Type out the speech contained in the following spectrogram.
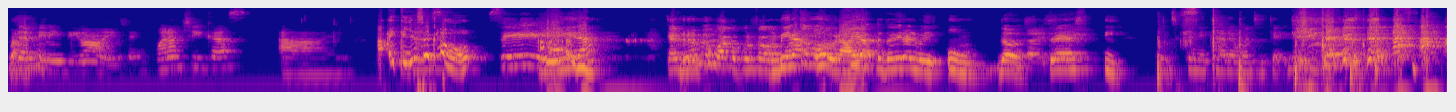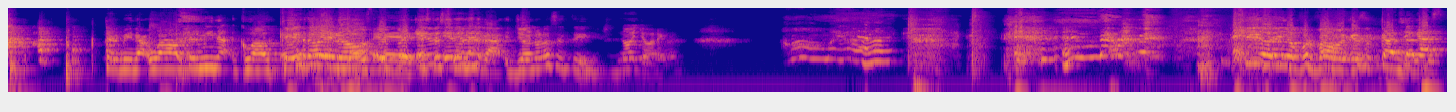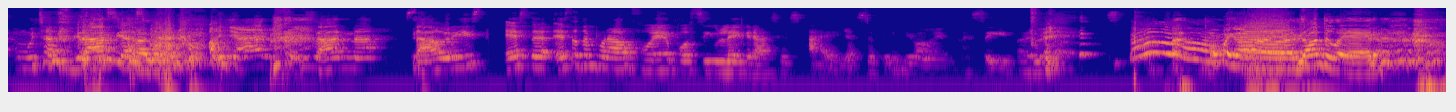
Wow. Definitivamente. Bueno, chicas, ay. Ay, que ya se acabó. Sí. Mira. Cálmame, guaco, por favor. Mira, ¿Cuánto hemos un, durado? tira, te diré el beat. Un, dos, tres y termina. Wow, termina. Wow, qué Es es, Este es- es es de una- verdad, yo no lo sentí. No lloren. Oh my God. Dilo, dilo, por favor, que Cántalo. Chicas, muchas gracias por Sauris. Este, esta temporada fue posible gracias a ellas, definitivamente. Sí. Oh my God, don't do it.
